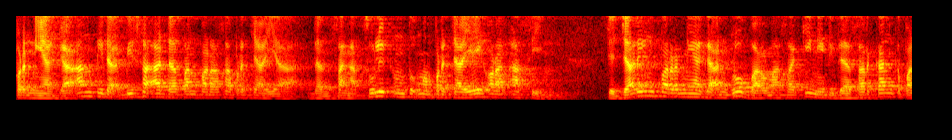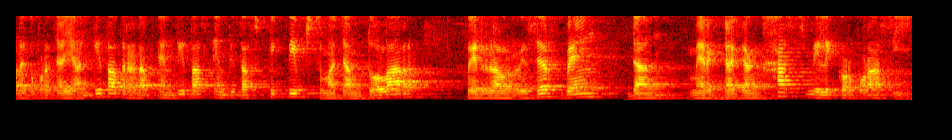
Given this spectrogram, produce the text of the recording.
Perniagaan tidak bisa ada tanpa rasa percaya dan sangat sulit untuk mempercayai orang asing. Jejaring perniagaan global masa kini didasarkan kepada kepercayaan kita terhadap entitas-entitas fiktif semacam dolar, Federal Reserve Bank, dan merek dagang khas milik korporasi.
